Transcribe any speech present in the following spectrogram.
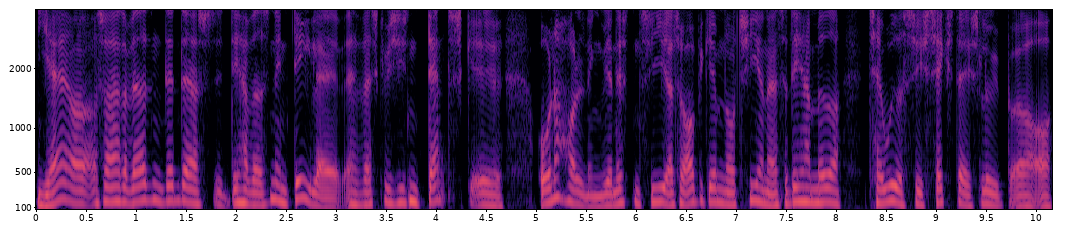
Ja, og, og så har der været den, den der, det har været sådan en del af, af hvad skal vi sige, sådan dansk øh, underholdning, vil jeg næsten sige, altså op igennem årtierne, altså det her med at tage ud og se seksdagsløb, og, og,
